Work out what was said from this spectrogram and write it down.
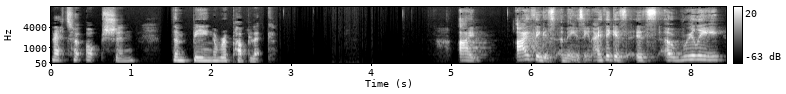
better option than being a republic. I I think it's amazing. I think it's, it's a really,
